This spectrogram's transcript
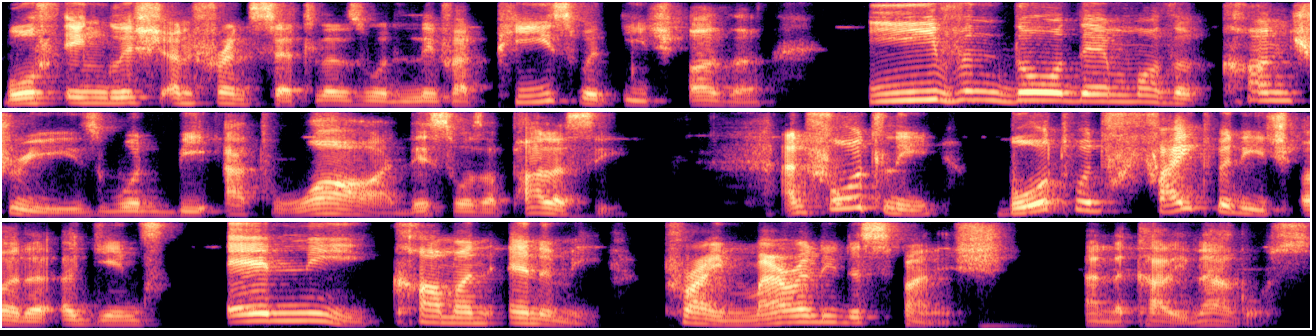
Both English and French settlers would live at peace with each other, even though their mother countries would be at war. This was a policy. And fourthly, both would fight with each other against any common enemy, primarily the Spanish and the Kalinagos.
